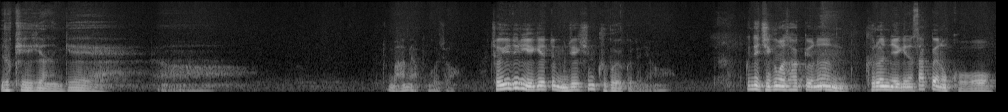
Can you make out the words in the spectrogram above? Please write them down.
이렇게 얘기하는 게 어, 좀 마음이 아픈 거죠. 저희들이 얘기했던 문제 핵심은 그거였거든요. 근데 지금 와서 학교는 그런 얘기는 싹 빼놓고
